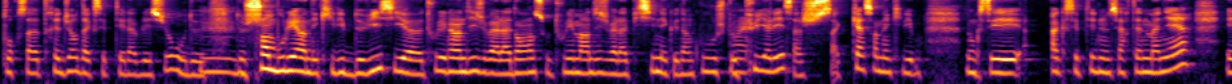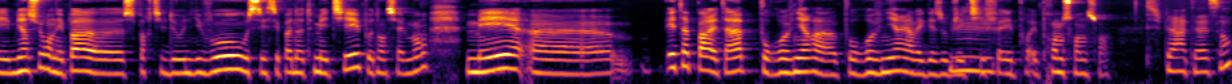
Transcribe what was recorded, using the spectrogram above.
pour ça très dur d'accepter la blessure ou de, mm. de, chambouler un équilibre de vie. Si tous les lundis je vais à la danse ou tous les mardis je vais à la piscine et que d'un coup je peux plus y aller, ça, ça casse un équilibre. Donc c'est accepter d'une certaine manière. Et bien sûr, on n'est pas euh, sportif de haut niveau ou c'est pas notre métier potentiellement, mais euh, étape par étape pour revenir, euh, pour revenir avec des objectifs mm. et, prendre soin de soi. Super intéressant.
